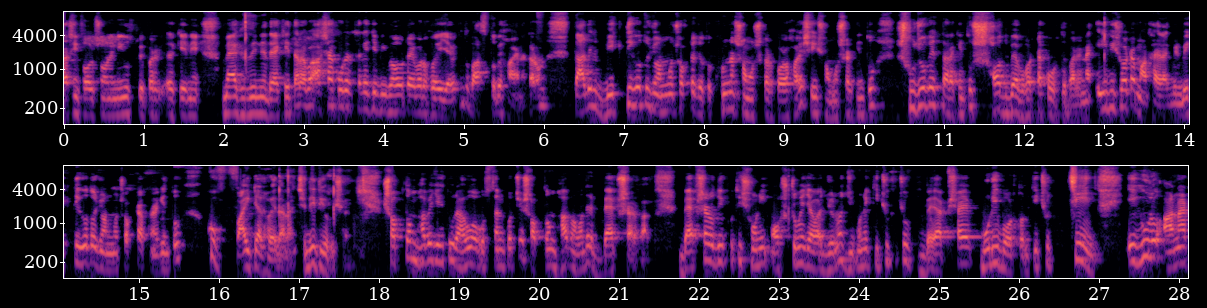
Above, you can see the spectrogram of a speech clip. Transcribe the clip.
রাশিফল শোনে নিউজ পেপার কেনে ম্যাগাজিনে দেখে, তারা আশা করে থাকে যে বিবাহটা এবার হয়ে যাবে, কিন্তু বাস্তবে হয় না। কারণ তাদের ব্যক্তিগত জন্মছকটা যতক্ষণ না সংস্কার করা হয়, সেই সমস্যার কিন্তু সুযোগের তারা কিন্তু সৎ ব্যবহারটা করতে পারে না। এই বিষয়টা মাথায় রাখবেন। ব্যক্তিগত জন্মছকটা আপনার কিন্তু খুব ভাইটাল হয়ে দাঁড়াচ্ছে। দ্বিতীয় বিষয়, সপ্তম ভাবে যেহেতু রাহু অবস্থান করছে, সপ্তম ভাব আমাদের ব্যবসার ভাব। ব্যবসার অধিপতি শনি অষ্টমে যাওয়ার জন্য জীবনে কিছু কিছু ব্যবসায় পরিবর্তন, কিছু চেঞ্জ এগুলো আনার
